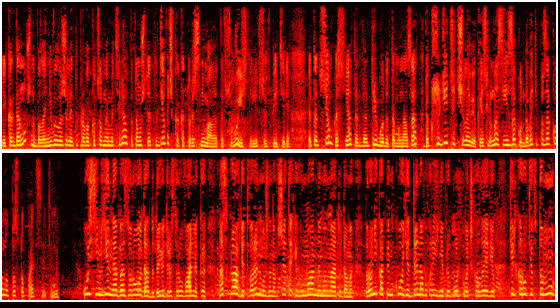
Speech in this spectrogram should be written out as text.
И когда нужно было, они выложили этот провокационный материал, потому что эта девочка, которая снимала это все, выяснили все в Питере. Эта съемка снята три года тому назад. Так судите человека, если у нас есть закон, давайте по закону поступать с этим. У сім'ї не без урода, додають дресирувальники. Насправді тварин можна навчити і гуманними методами. Вероніка Пінко єдина в Україні приборкувачка левів. Кілька років тому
